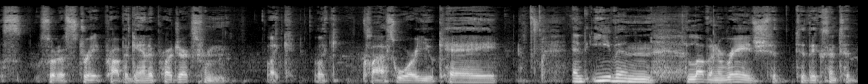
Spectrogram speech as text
s- sort of straight propaganda projects from like like Class War UK, and even Love and Rage, to, to the extent to,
